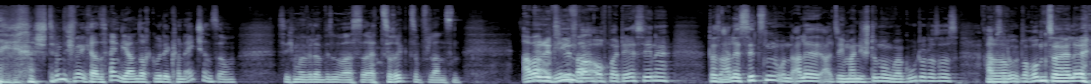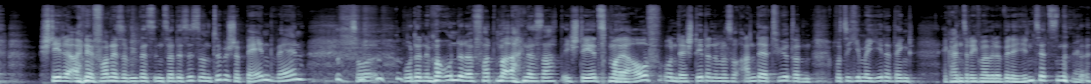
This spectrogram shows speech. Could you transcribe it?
ja, stimmt, ich wollte gerade sagen, die haben doch gute Connections, um sich mal wieder ein bisschen was äh, zurückzupflanzen. Aber Irritierend war auch bei der Szene, dass alle sitzen und alle, also ich meine, die Stimmung war gut oder so. Aber Absolut. warum zur Hölle steht der eine vorne, so wie wir sind, so, das ist so ein typischer Band-Van, so, wo dann immer unter der Fahrt mal einer sagt, ich stehe jetzt mal auf und der steht dann immer so an der Tür, dann, wo sich immer jeder denkt, er kann sich mal wieder bitte hinsetzen.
